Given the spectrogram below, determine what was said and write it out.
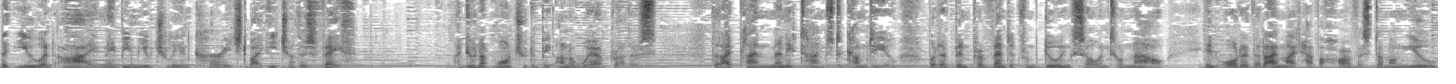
that you and I may be mutually encouraged by each other's faith. I do not want you to be unaware, brothers, that I planned many times to come to you, but have been prevented from doing so until now, in order that I might have a harvest among you,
